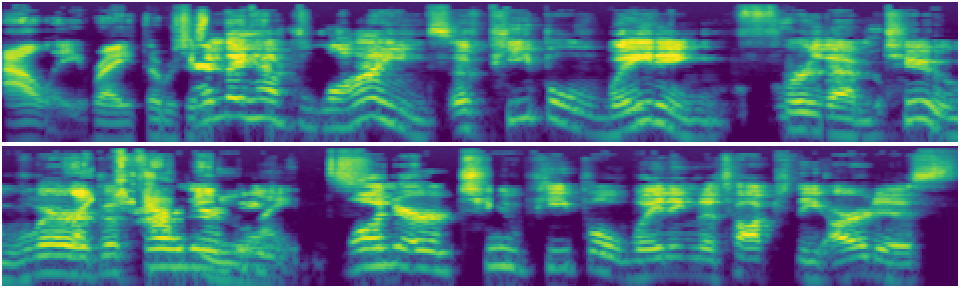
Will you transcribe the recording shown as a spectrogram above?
alley right there was just and they have lines of people waiting for them too where like before there'd be lines. one or two people waiting to talk to the artist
